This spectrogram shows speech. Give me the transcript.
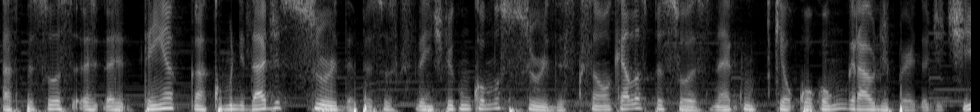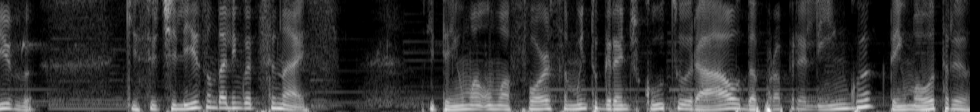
as pessoas eh, eh, têm a, a comunidade surda, pessoas que se identificam como surdas, que são aquelas pessoas, né, com, que, com um grau de perda auditiva, que se utilizam da língua de sinais, que tem uma, uma força muito grande cultural da própria língua, tem uma outra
